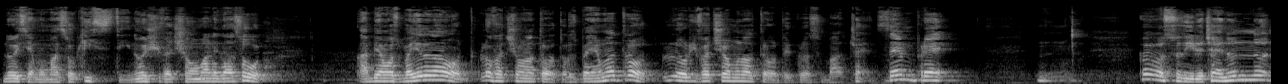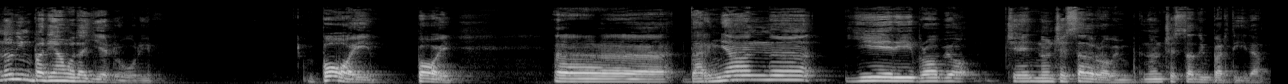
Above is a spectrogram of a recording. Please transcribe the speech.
noi siamo masochisti, noi ci facciamo male da solo. Abbiamo sbagliato una volta, lo facciamo un'altra volta, lo sbagliamo un'altra volta, lo rifacciamo un'altra volta il cross bar. Cioè, sempre come posso dire, cioè non, non impariamo dagli errori. Poi, poi, eh, Darmian ieri proprio cioè, non c'è stato proprio, non c'è stato in partita.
